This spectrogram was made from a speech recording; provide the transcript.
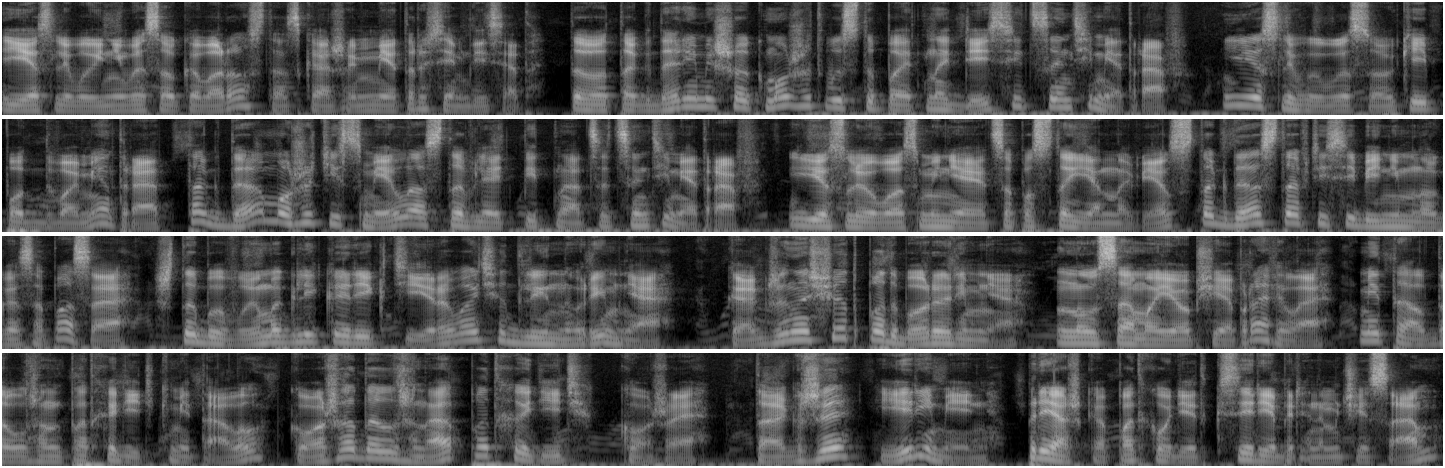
Если вы невысокого роста, скажем, метр семьдесят, то тогда ремешок может выступать на 10 сантиметров. Если вы высокий, под 2 метра, тогда можете смело оставлять 15 сантиметров. Если у вас меняется постоянно вес, вес, тогда ставьте себе немного запаса, чтобы вы могли корректировать длину ремня. Как же насчет подбора ремня? Ну, самое общее правило – металл должен подходить к металлу, кожа должна подходить к коже. Также и ремень. Пряжка подходит к серебряным часам,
